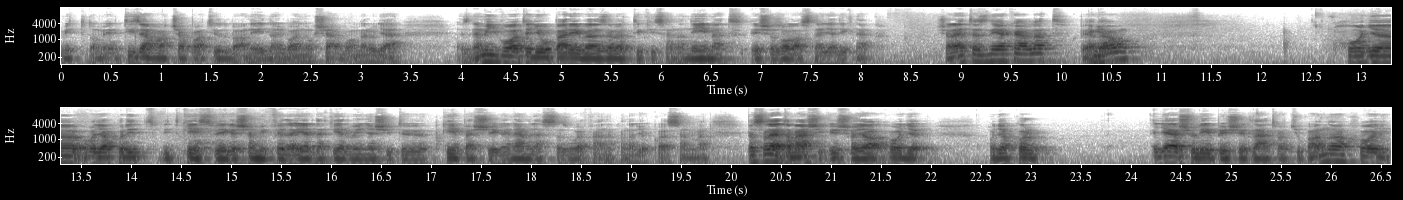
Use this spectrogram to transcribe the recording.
mit tudom én, 16 csapat jut be a négy nagy bajnokságból, mert ugye ez nem így volt egy jó pár évvel ezelőttig, hiszen a német és az olasz negyediknek selejteznie kellett például. Hogy, hogy akkor itt, itt kész vége, semmiféle érdekérvényesítő képessége nem lesz az UEFA-nak a nagyokkal szemben. Persze lehet a másik is, hogy, a, hogy, hogy akkor egy első lépését láthatjuk annak, hogy,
